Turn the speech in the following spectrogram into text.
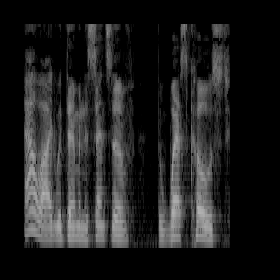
allied with them in the sense of the West Coast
